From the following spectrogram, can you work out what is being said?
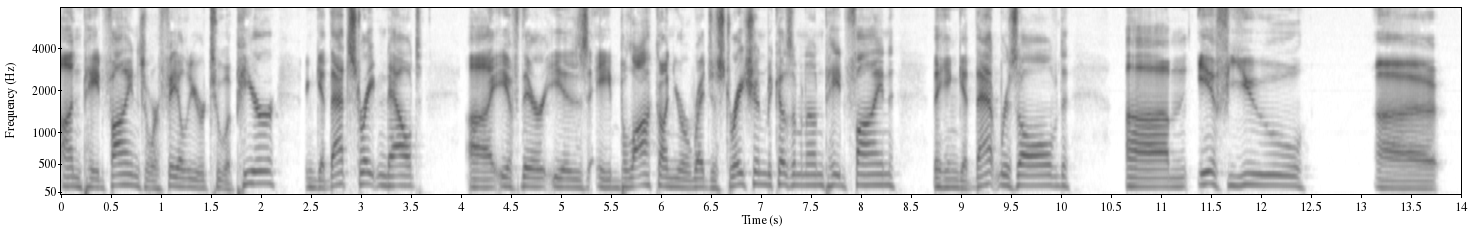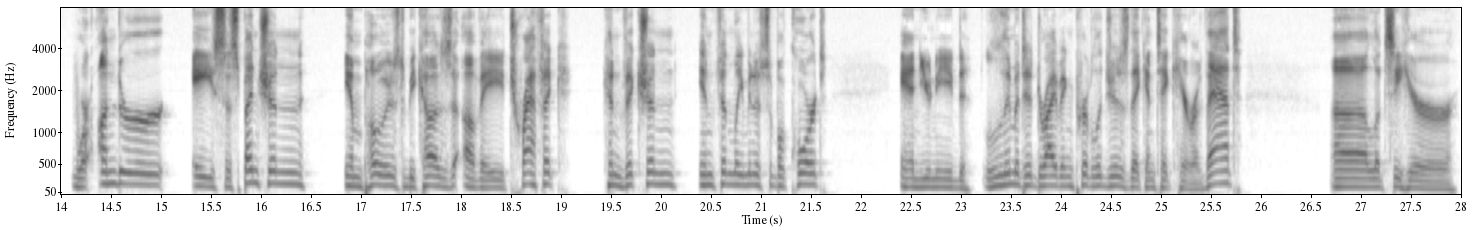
unpaid fines or failure to appear, you can get that straightened out. Uh, if there is a block on your registration because of an unpaid fine, they can get that resolved. Um, if you uh, were under a suspension imposed because of a traffic conviction in Findlay Municipal Court and you need limited driving privileges, they can take care of that. Uh, let's see here.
